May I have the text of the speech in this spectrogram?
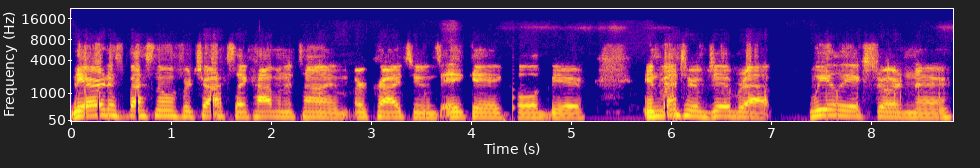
The artist best known for tracks like Having a Time or Cry Tunes, aka Cold Beer. Inventor of Jib Rap, Wheelie Extraordinaire.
